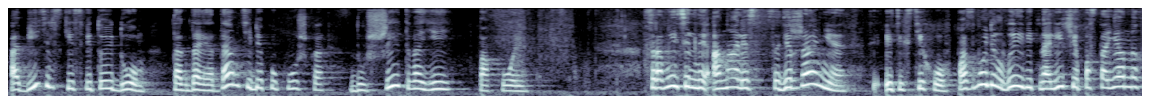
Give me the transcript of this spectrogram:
обительский святой дом, тогда я дам тебе, кукушка, души твоей покой. Сравнительный анализ содержания этих стихов позволил выявить наличие постоянных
